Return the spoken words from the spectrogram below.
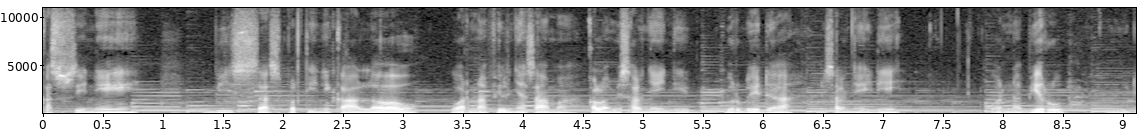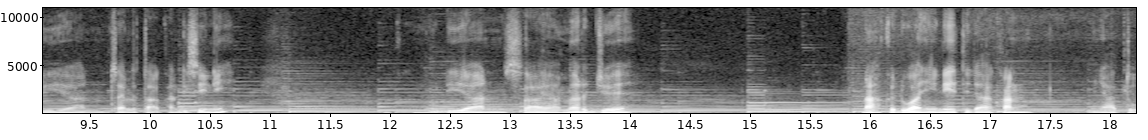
kasus ini bisa seperti ini kalau warna fillnya sama. Kalau misalnya ini berbeda misalnya ini warna biru kemudian saya letakkan di sini kemudian saya merge nah keduanya ini tidak akan menyatu.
